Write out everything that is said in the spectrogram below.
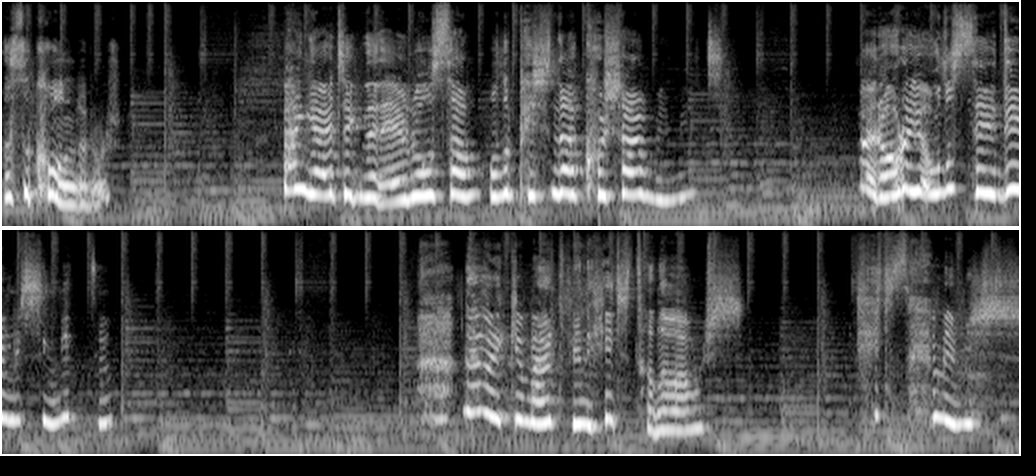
Nasıl kondurur? Ben gerçekten evli olsam onun peşinden koşar mıyım hiç? Ben oraya onu sevdiğim için gittim. Demek ki Mert beni hiç tanımamış. Hiç sevmemiş.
